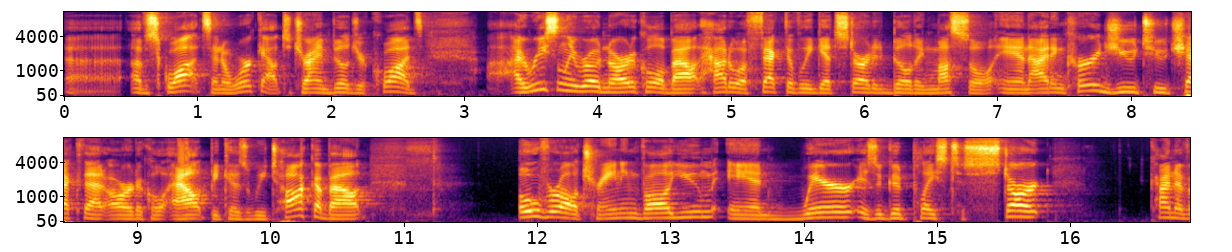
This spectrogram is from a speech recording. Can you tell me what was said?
uh, of squats in a workout to try and build your quads. I recently wrote an article about how to effectively get started building muscle, and I'd encourage you to check that article out because we talk about overall training volume and where is a good place to start kind of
